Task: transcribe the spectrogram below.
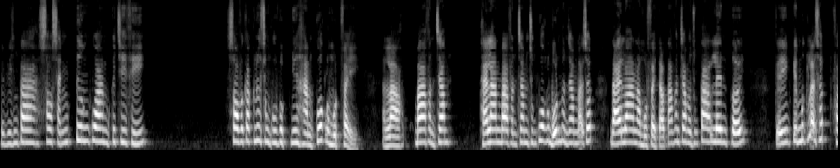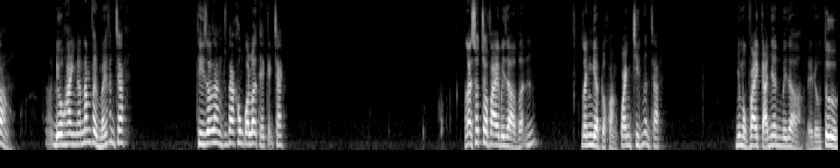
bởi vì chúng ta so sánh tương quan một cái chi phí so với các nước trong khu vực như Hàn Quốc là một phẩy là 3%, Thái Lan 3%, Trung Quốc là 4% lãi suất, Đài Loan là 1,88% và chúng ta lên tới cái cái mức lãi suất khoảng ờ, điều hành là 5, mấy phần trăm thì rõ ràng chúng ta không có lợi thế cạnh tranh. Lãi suất cho vay bây giờ vẫn doanh nghiệp là khoảng quanh 9%. Nhưng một vay cá nhân bây giờ để đầu tư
